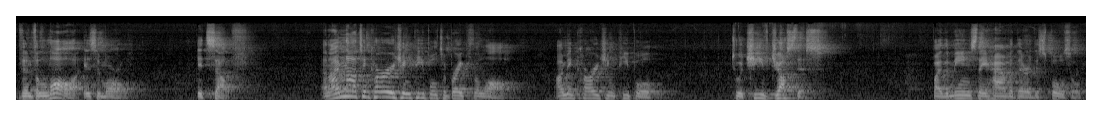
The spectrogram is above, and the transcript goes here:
then the law is immoral itself. And I'm not encouraging people to break the law. I'm encouraging people to achieve justice by the means they have at their disposal.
